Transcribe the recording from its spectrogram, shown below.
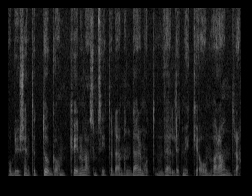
och bryr sig inte ett dugg om kvinnorna som sitter där men däremot väldigt mycket om varandra.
